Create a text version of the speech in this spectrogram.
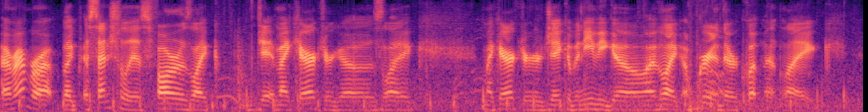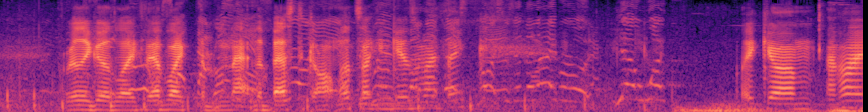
I remember, like, essentially, as far as, like, my character goes, like, my character, Jacob and Evie go, I've, like, upgraded their equipment, like, really good. Like, they have, like, the, the best gauntlets I can give them, I think. Like, um, have I...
